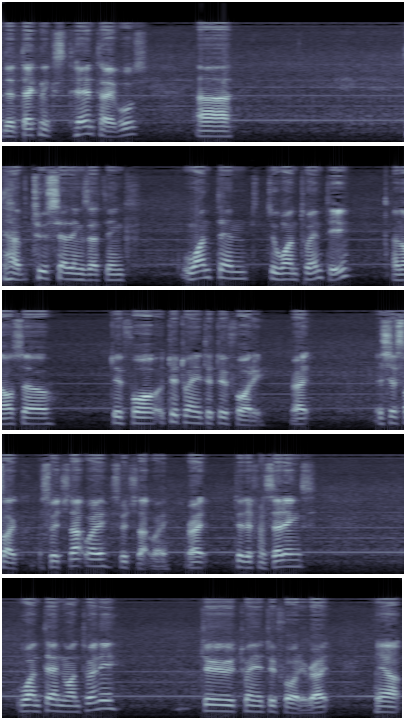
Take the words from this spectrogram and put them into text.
The Technics turntables uh, have two settings I think, 110 to 120 and also 220 to 240, right? It's just like switch that way, switch that way, right? Two different settings, 110, 120, 220, 240, right? Now,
